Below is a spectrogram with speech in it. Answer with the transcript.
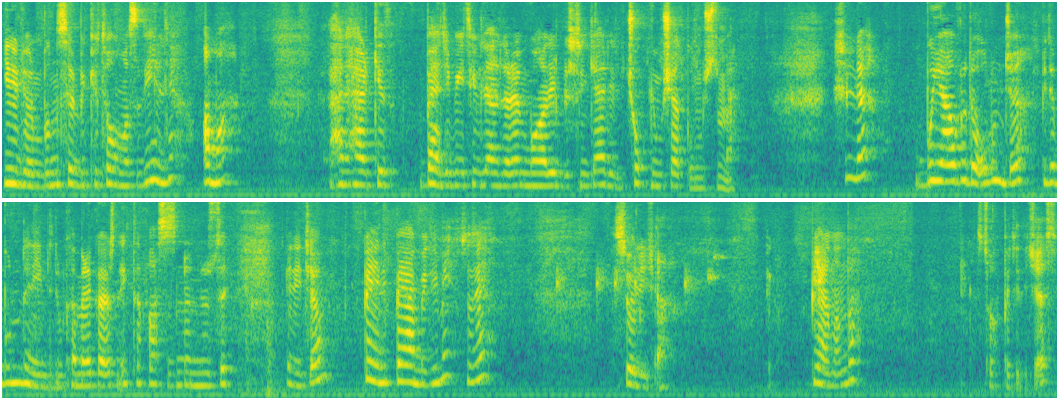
Yine diyorum bunun sebebi kötü olması değildi ama hani herkes bence Blender'a muadil bir sünger değil. Çok yumuşak bulmuştum ben. Şimdi bu yavru da olunca bir de bunu deneyeyim dedim kamera karşısında. ilk defa sizin önünüzde deneyeceğim. Beğenip beğenmediğimi size söyleyeceğim. Bir yandan da sohbet edeceğiz.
